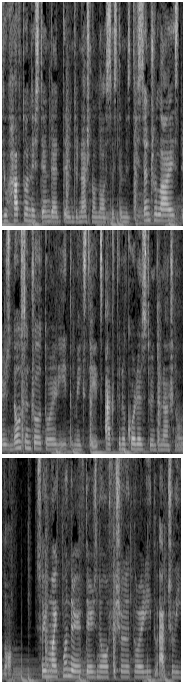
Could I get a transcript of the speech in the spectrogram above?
You have to understand that the international law system is decentralized, there's no central authority to make states act in accordance to international law. So you might wonder if there's no official authority to actually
